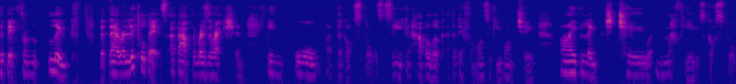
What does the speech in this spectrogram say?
the bit from Luke, but there are little bits about the resurrection in all of the Gospels. So you can have a look at the different ones if you want to. I've linked to Matthew's Gospel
